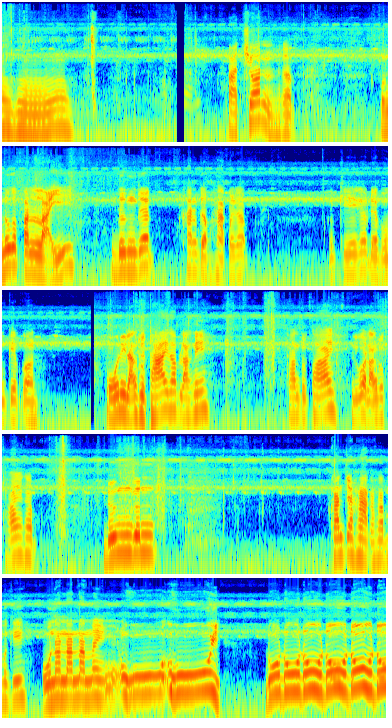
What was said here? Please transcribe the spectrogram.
อือหือปลาช่อนครับ ผมนึกว่าปลาไหล ดึงจะคันเกือบหักเลยครับ โอเคครับเดี๋ยวผมเก็บก่อน โอ้นี่หลังสุดท้ายครับหลังนี้คันสุดท้ายหรือว่าหลังสุดท้ายครับ ดึงจนคันจะหักครับเมื่อกี้ โอ้นั่นนั่นนั่นนั่โอ้โหโอ้โหดูดูดูดูดูดู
